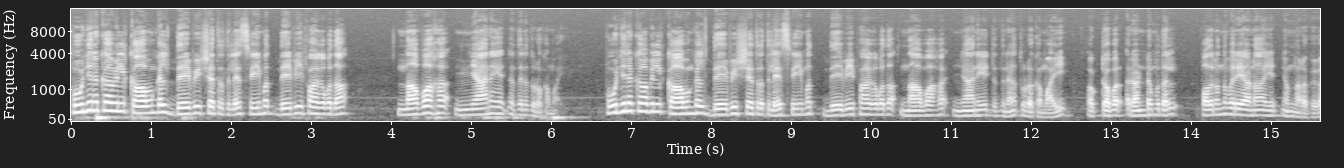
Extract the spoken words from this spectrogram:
പൂഞ്ഞിരക്കാവിൽ കാവുങ്കൽ ദേവീ ക്ഷേത്രത്തിലെ ശ്രീമദ് ദേവി ഭാഗവത നവഹ ജ്ഞാനയജ്ഞത്തിന് തുടക്കമായി. പൂഞ്ഞിരക്കാവിൽ കാവുങ്കൽ ദേവീ ക്ഷേത്രത്തിലെ ശ്രീമദ് ദേവി ഭാഗവത നവഹ ജ്ഞാനയജ്ഞത്തിന് തുടക്കമായി. ഒക്ടോബർ രണ്ട് മുതൽ പതിനൊന്ന് വരെയാണ് യജ്ഞം നടക്കുക.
